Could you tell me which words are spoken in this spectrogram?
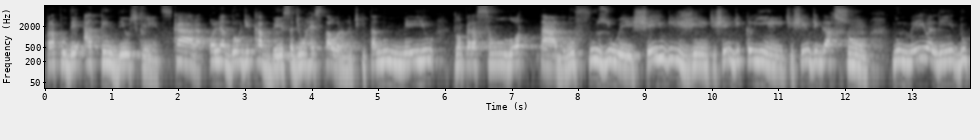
para poder atender os clientes. Cara, olha a dor de cabeça de um restaurante que está no meio de uma operação lotada, no fuzuê, cheio de gente, cheio de cliente, cheio de garçom, no meio ali do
